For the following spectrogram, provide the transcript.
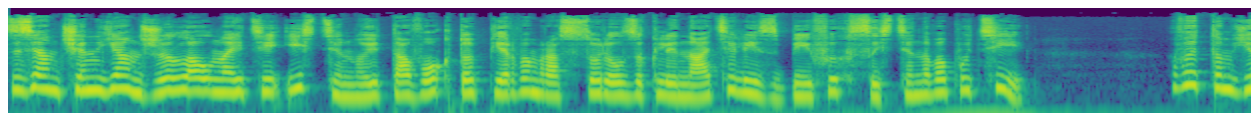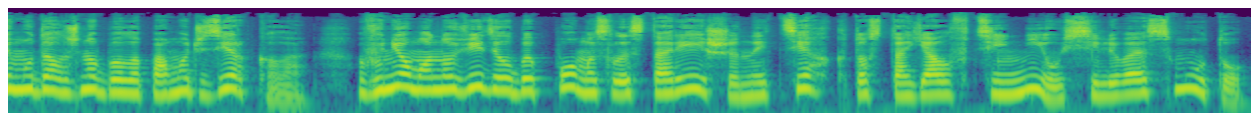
Цзян Ченьян желал найти истину и того, кто первым рассорил заклинателей, сбив их с истинного пути. В этом ему должно было помочь зеркало. В нем он увидел бы помыслы старейшин и тех, кто стоял в тени, усиливая смуту.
